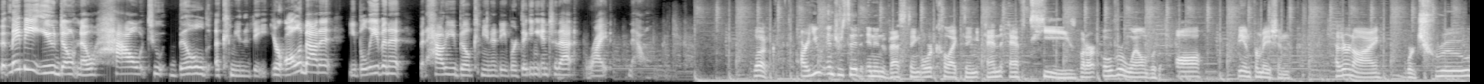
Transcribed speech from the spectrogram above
But maybe you don't know how to build a community. You're all about it, you believe in it, but how do you build community? We're digging into that right now. Look, are you interested in investing or collecting NFTs but are overwhelmed with all the information? Heather and I, we're true,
